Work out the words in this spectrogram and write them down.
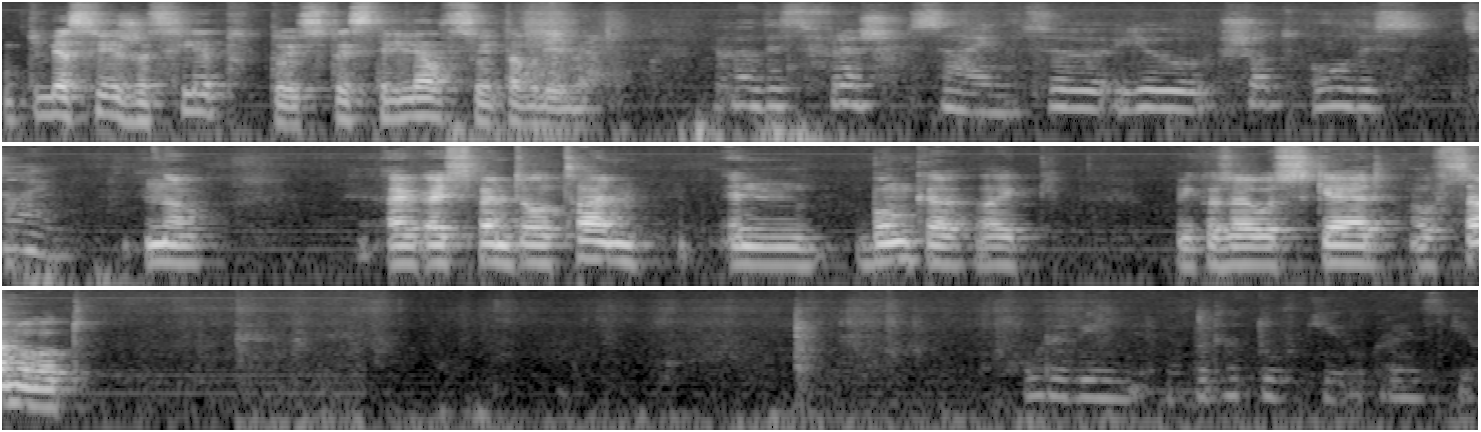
У тебя свежий след, то есть ты стрелял все это время. You have this fresh sign, so you shot all this time. No. I, I spent all time in bunker like because I was scared of Samalot. уровень подготовки украинских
